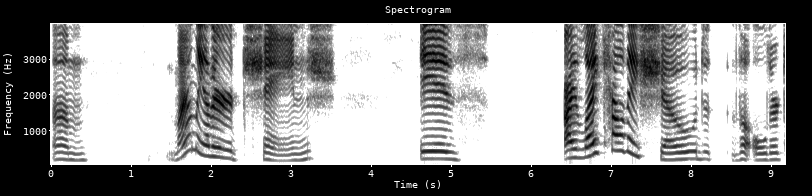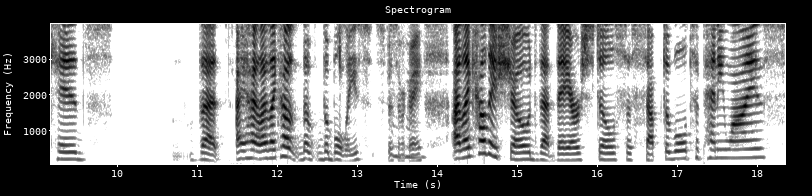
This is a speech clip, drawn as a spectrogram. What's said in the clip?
Um, my only other change is I like how they showed the older kids that I, I like how the the bullies specifically. I like how they showed that they are still susceptible to Pennywise,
